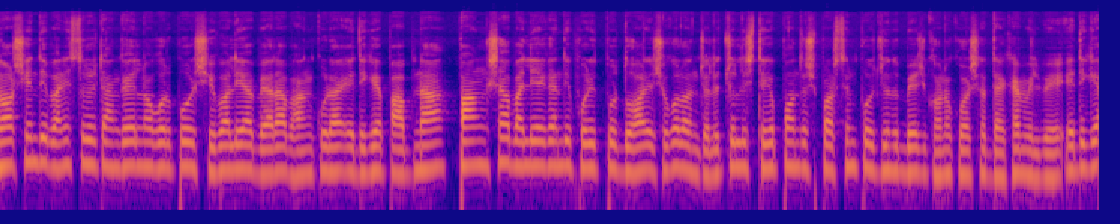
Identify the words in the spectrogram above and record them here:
নরসিংদী বানিস্থলী টাঙ্গাইল, নগরপুর, শিবালিয়া, বেড়া, ভাঙ্কুড়া, এদিকে পাবনা, পাংশা বালিয়াকান্দি ফরিদপুর, দোহার এই সকল অঞ্চলে চল্লিশ থেকে পঞ্চাশ পার্সেন্ট পর্যন্ত বেশ ঘন কুয়াশা দেখা মিলবে। এদিকে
